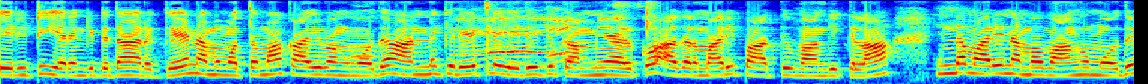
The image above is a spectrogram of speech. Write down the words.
ஏறிட்டு இறங்கிட்டு தான் இருக்குது நம்ம மொத்தமாக காய் வாங்கும் போது அன்னைக்கு ரேட்டில் எது எது கம்மியாக இருக்கோ அதை மாதிரி பார்த்து வாங்கிக்கலாம். இந்த மாதிரி நம்ம வாங்கும் போது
